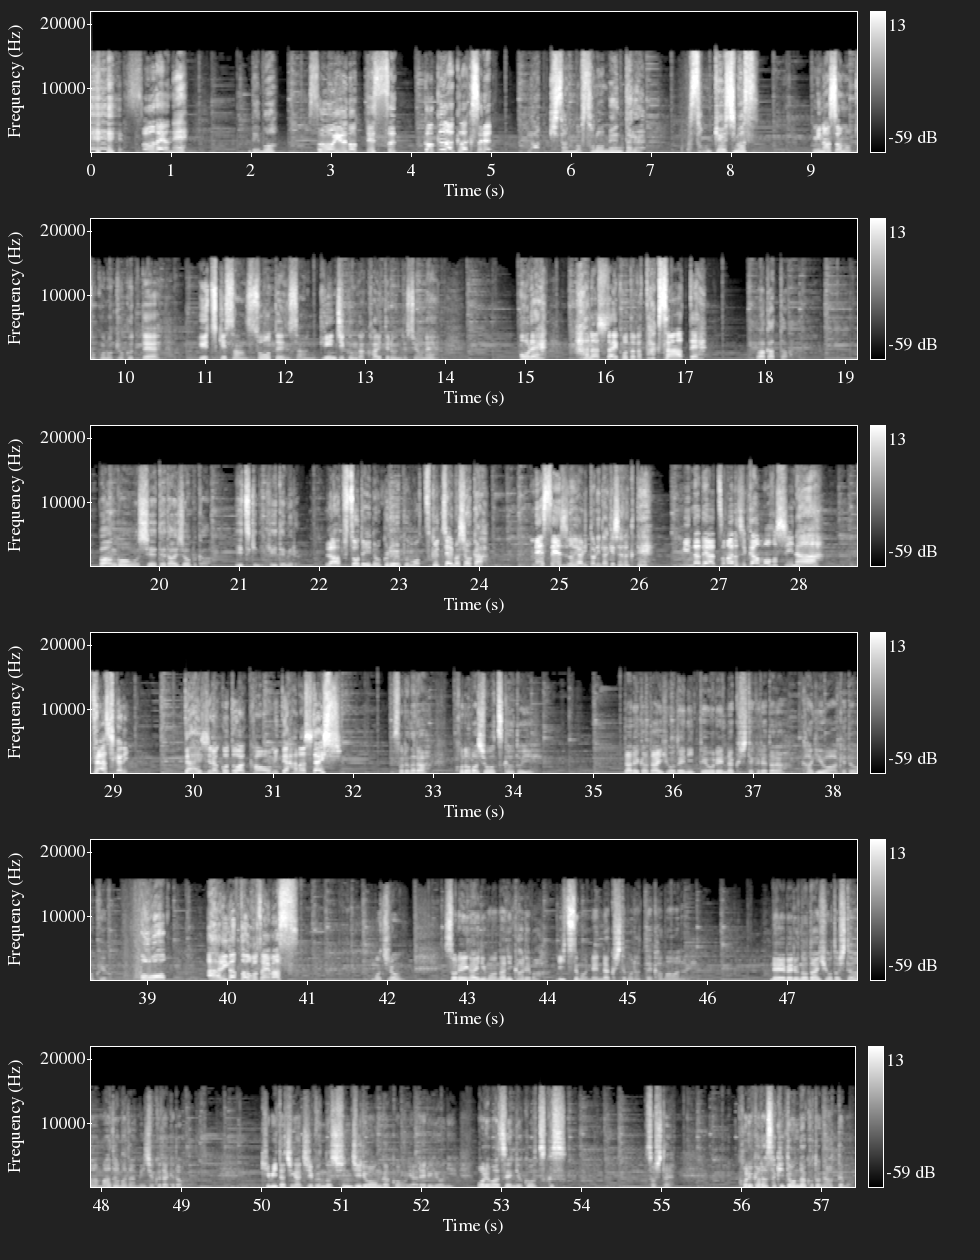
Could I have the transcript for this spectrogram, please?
そうだよね。でもそういうのってすっごくワクワクするラッキさんのそのメンタル尊敬します。皆さんのとこの曲っていつきさん蒼天さん銀次くんが書いてるんですよね。俺話したいことがたくさんあって。分かった。番号を教えて大丈夫かいつきに聞いてみる。ラプソディのグループも作っちゃいましょうか。メッセージのやり取りだけじゃなくてみんなで集まる時間も欲しいな。確かに。大事なことは顔を見て話したいし。それならこの場所を使うといい誰か代表で日程を連絡してくれたら鍵を開けておくよ。おおありがとうございます。もちろんそれ以外にも何かあればいつでも連絡してもらって構わない。レーベルの代表としてはまだまだ未熟だけど君たちが自分の信じる音楽をやれるように俺は全力を尽くす。そしてこれから先どんなことがあっても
